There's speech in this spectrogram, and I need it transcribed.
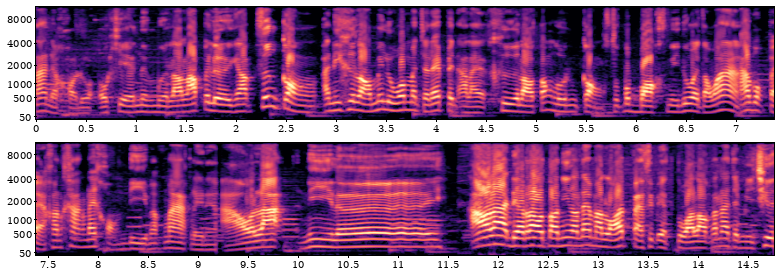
นะเดี๋ยวขอดูโอเค1 0,000เรารับไปเลยครับซึ่งกล่องอันนี้คือเราไม่รู้ว่ามันจะได้เป็นอะไรคือเราต้องลุ้นกล่องซูเปอร์บ็อกซ์นี้ด้วยแต่ว่าอาบวกแปดค่อนข้างได้ของดีมากๆเลยนะ เอาละนี่เลย เอาล่ะเดี๋ยวเราตอนนี้เราได้มา 181 ตัวเราก็น่าจะมีชื่อ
